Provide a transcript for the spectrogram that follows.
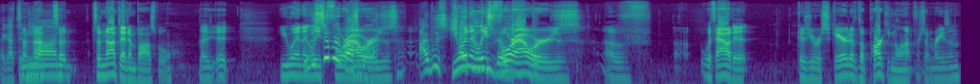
I got the so neon. not so so not that impossible. It you went at least four impossible. hours. I was. You went at least the- four the- hours of uh, without it because you were scared of the parking lot for some reason.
